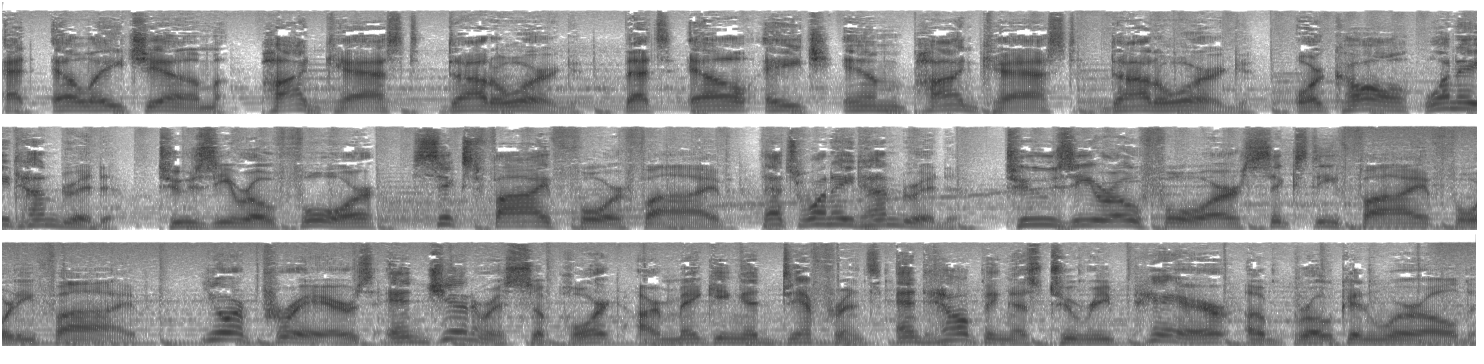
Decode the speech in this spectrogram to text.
at lhmpodcast.org. That's lhmpodcast.org. Or call 1 800 204 6545. That's 1 800 204 6545. Your prayers and generous support are making a difference and helping us to repair a broken world.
